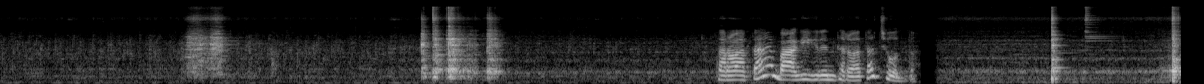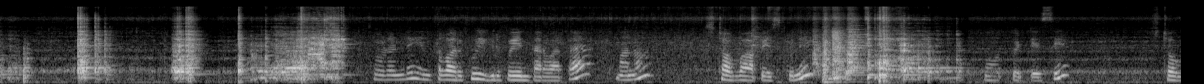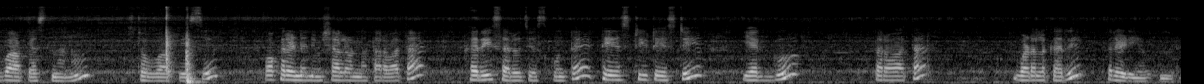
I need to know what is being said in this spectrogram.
తర్వాత బాగా ఎగిరిన తర్వాత చూద్దాం. చూడండి ఇంతవరకు ఎగిరిపోయిన తర్వాత మనం స్టవ్ ఆపేసుకుని మూత పెట్టేసి స్టవ్ ఆపేస్తున్నాను. స్టవ్ ఆపేసి ఒక రెండు నిమిషాలు ఉన్న తర్వాత కర్రీ సర్వ్ చేసుకుంటే టేస్టీ టేస్టీ ఎగ్గు తర్వాత వడల కర్రీ రెడీ అవుతుంది.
